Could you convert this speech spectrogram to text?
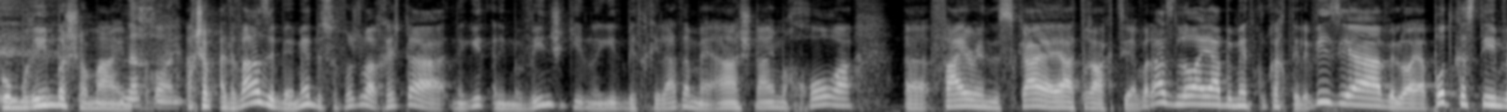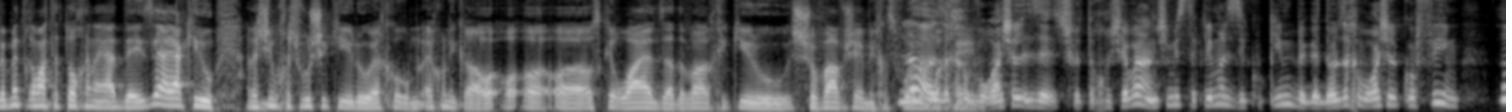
גומרים בשמיים. נכון. עכשיו, הדבר הזה באמת, בסופו של דבר, אחרי שאתה, נגיד, אני מבין שכאילו, נגיד, בתחילת המאה, שניים אחורה, Fire in the Sky היה אטרקציה, אבל אז לא היה באמת כל כך טלוויזיה, ולא היה פודקאסטים, באמת רמת התוכן היה די זה, היה כאילו, אנשים חשבו שכאילו, איך קוראים, איך הוא נקרא, או- או- או- אוסקר ויילד זה הדבר הכי כאילו שובב שהם ייחשפו אליו לא, בחיים. זה חבורה של, זה, שאתה חושב על אנשים מסתכלים על זיקוקים, בגדול זה חבורה של קופים. אה,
